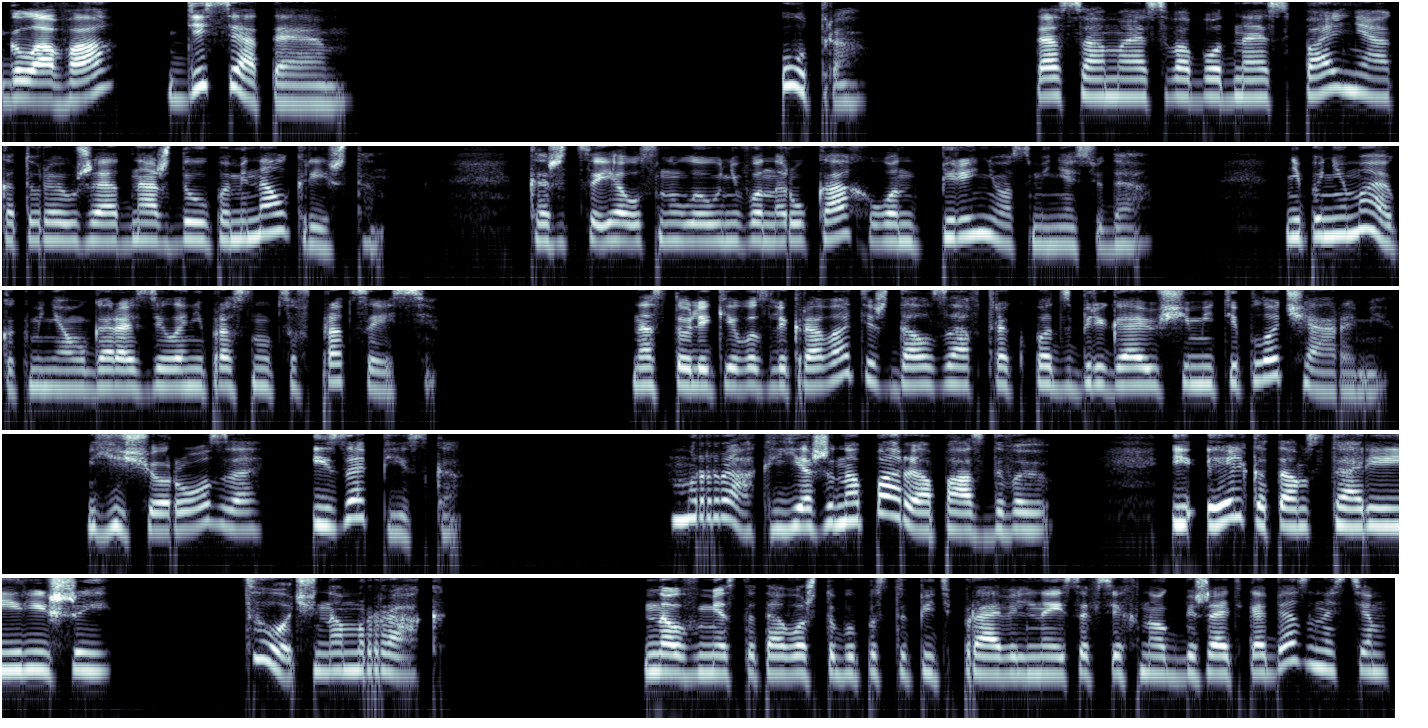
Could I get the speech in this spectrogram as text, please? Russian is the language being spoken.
Глава десятая. Утро. Та самая свободная спальня, о которой уже однажды упоминал Криштан. Кажется, я уснула у него на руках, и он перенес меня сюда. Не понимаю, как меня угораздило не проснуться в процессе. На столике возле кровати ждал завтрак под сберегающими тепло чарами. Еще роза и записка. «Мрак, я же на пары опаздываю. И Элька там старее Ириши. Точно мрак. Но вместо того, чтобы поступить правильно и со всех ног бежать к обязанностям,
